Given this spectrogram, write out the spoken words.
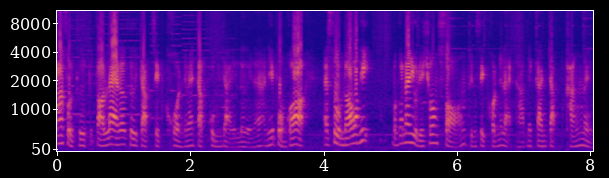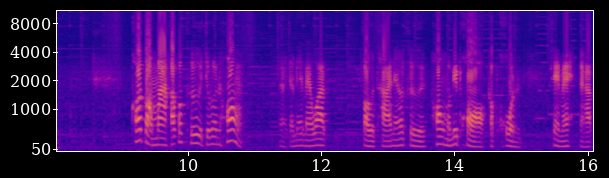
มากสุดคือตอนแรกก็คือจับ 10 คนใช่ไหมจับกลุ่มใหญ่เลยนะอันนี้ผมก็แอดซูมเนาะว่าเฮ้ยมันก็น่าอยู่ในช่วง 2 ถึง 10 คนนี่แหละนะครับในการจับครั้งหนึ่งข้อต่อมาครับก็คือจำนวนห้องอจำได้ไหมว่า ตอนสุดท้ายเนี่ยก็คือห้องมันไม่พอกับคนใช่ไหมนะครับ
